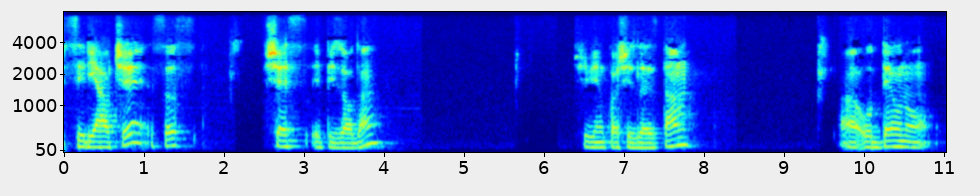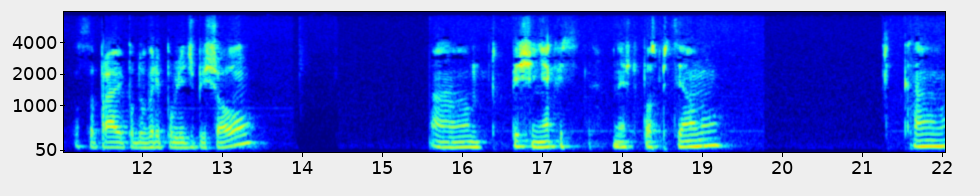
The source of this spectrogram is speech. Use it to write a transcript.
сериалче с 6 епизода. Ще видим какво ще излезе там. А, отделно се прави подобри по личби шоу. А, пише някакви нещо по-специално. Така.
